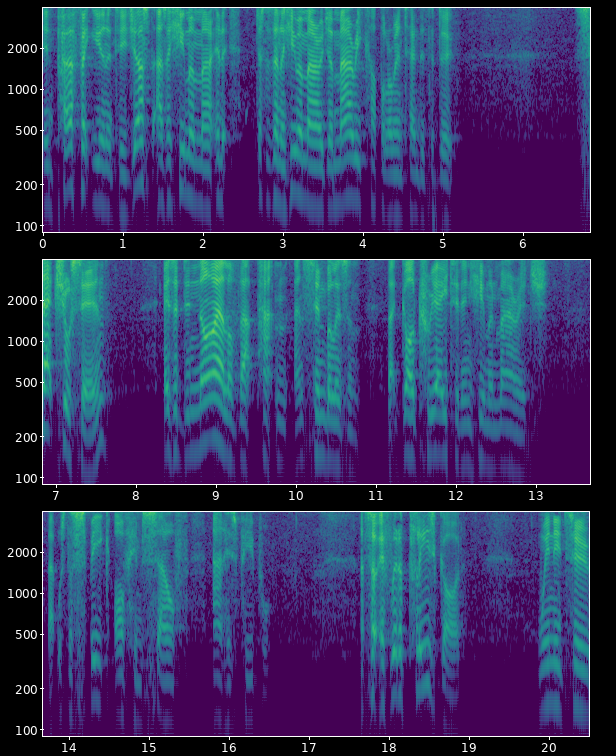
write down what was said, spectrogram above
in perfect unity, just as a human mar- just as in a human marriage, a married couple are intended to do. Sexual sin is a denial of that pattern and symbolism that God created in human marriage. That was to speak of himself and his people. And so, if we're to please God, we need to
